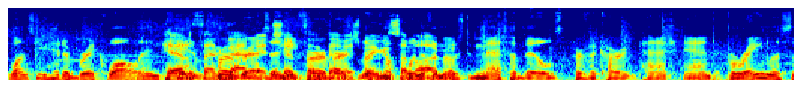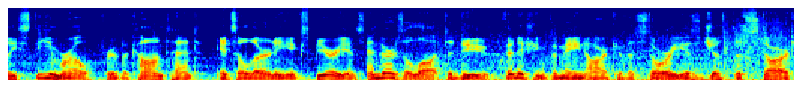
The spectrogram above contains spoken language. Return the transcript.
once you hit a brick wall and Health can't and progress damage, any further, damage, look up one of the most meta builds for the current patch and brainlessly steamroll through the content. It's a learning experience, and there's a lot to do. Finishing the main arc of a story is just the start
